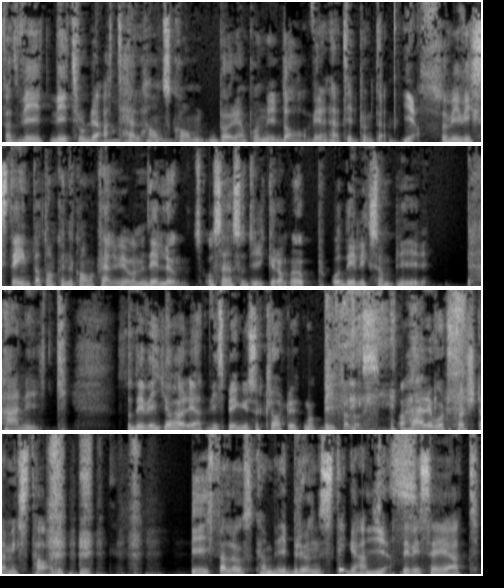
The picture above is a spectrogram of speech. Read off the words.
för att vi, vi trodde att Hellhounds kom början på en ny dag vid den här tidpunkten. Yes. Så vi visste inte att de kunde komma på kvällen. Vi bara, men det är lugnt. Och sen så dyker de upp och det liksom blir panik. Så det vi gör är att vi springer såklart ut mot Bifalos. Och här är vårt första misstag. Bifalos kan bli brunstiga. Yes. Det vill säga att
